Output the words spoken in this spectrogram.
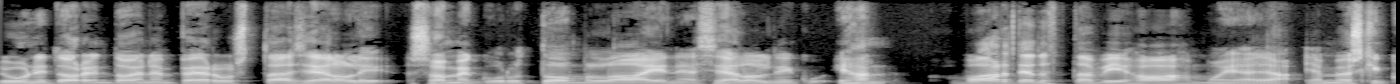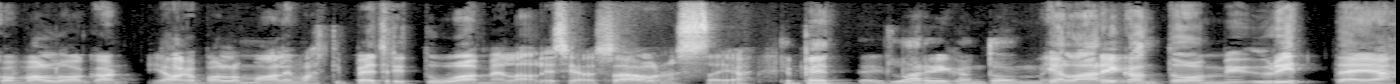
Duunitorin toinen perustaja, siellä oli somekuru Tom Laine ja siellä oli niinku ihan varteutettavia hahmoja ja, ja myöskin kovan luokan jalkapallon maalivahti Petri Tuomela oli siellä saunassa. Ja, ja Pet- Larikan Tommi. Ja Larikan Tommi, yrittäjä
